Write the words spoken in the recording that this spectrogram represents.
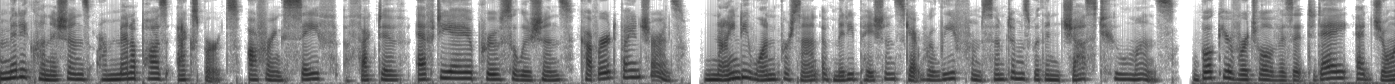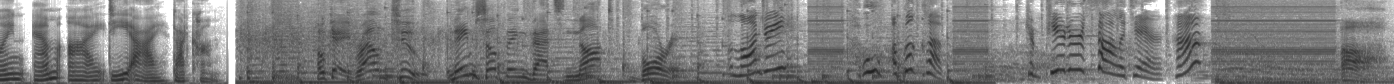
MIDI clinicians are menopause experts offering safe, effective, FDA approved solutions covered by insurance. 91% of MIDI patients get relief from symptoms within just two months. Book your virtual visit today at joinmidi.com. Okay, round two. Name something that's not boring. A laundry? Ooh, a book club. Computer solitaire, huh? Ah, oh,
